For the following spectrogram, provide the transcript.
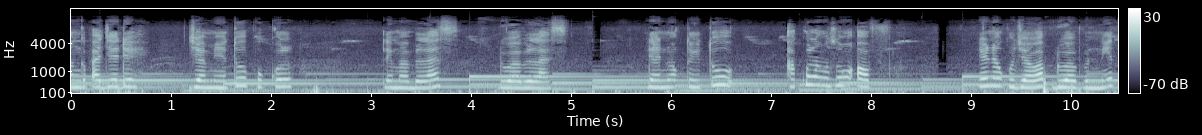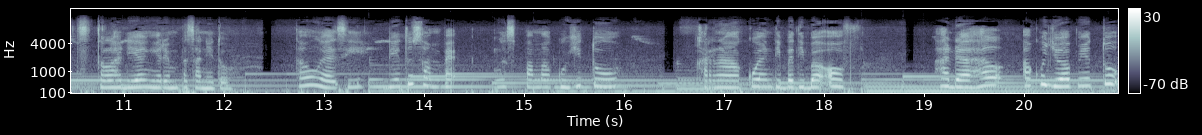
Anggap aja deh, jamnya tuh pukul 15.12. Dan waktu itu aku langsung off. Dan aku jawab 2 menit setelah dia ngirim pesan itu. Tahu gak sih dia tuh sampai nge-spam aku gitu. Karena aku yang tiba-tiba off. Padahal aku jawabnya tuh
